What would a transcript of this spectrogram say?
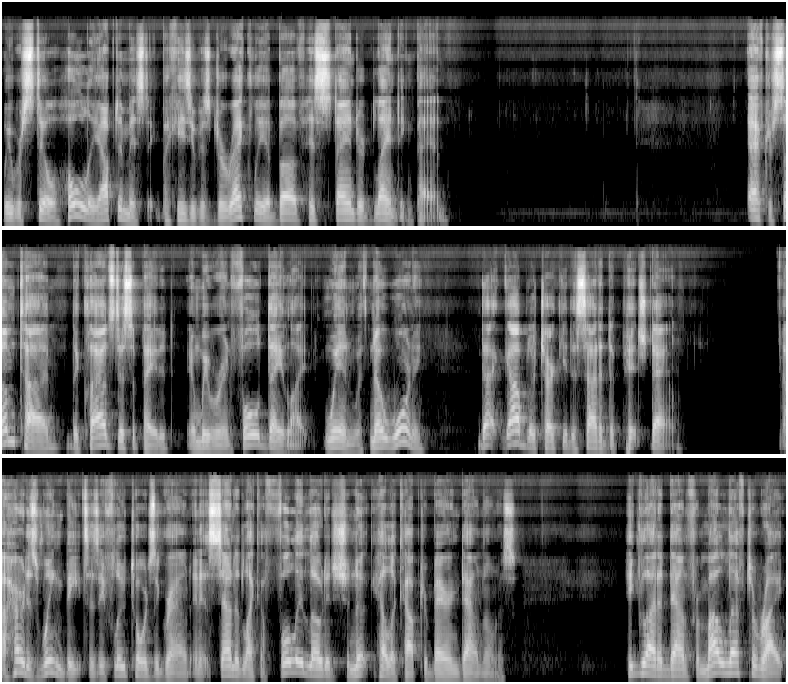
we were still wholly optimistic because he was directly above his standard landing pad. After some time, the clouds dissipated and we were in full daylight when, with no warning, that gobbler turkey decided to pitch down. I heard his wing beats as he flew towards the ground, and it sounded like a fully loaded Chinook helicopter bearing down on us. He glided down from my left to right,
